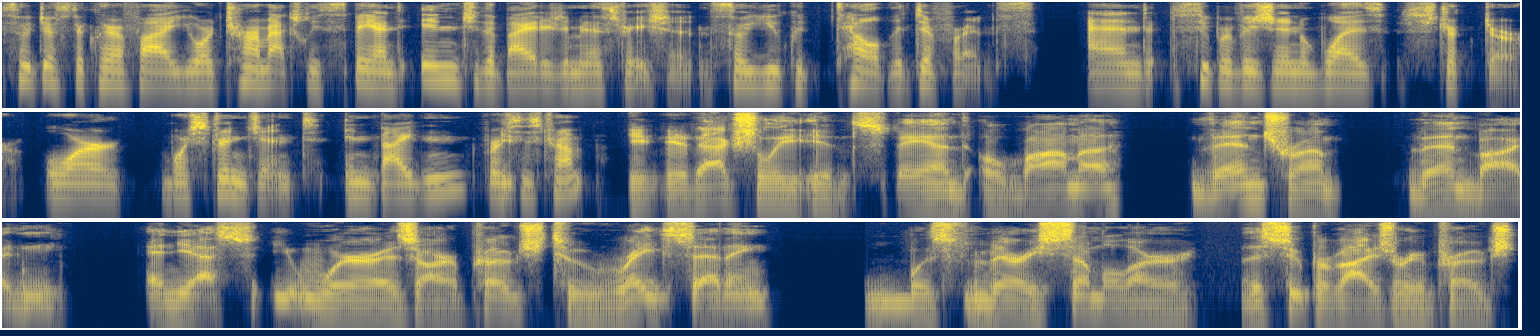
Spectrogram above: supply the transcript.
So just to clarify, your term actually spanned into the Biden administration. So you could tell the difference. And supervision was stricter or more stringent in Biden versus it, Trump? It, it actually, it spanned Obama, then Trump, then Biden, and yes, whereas our approach to rate setting was very similar, the supervisory approach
